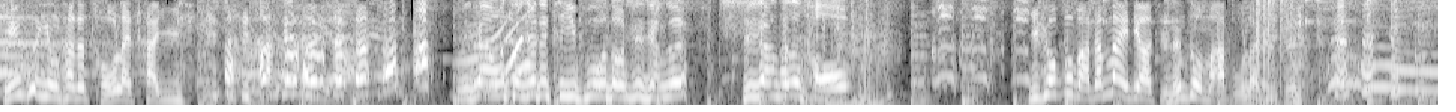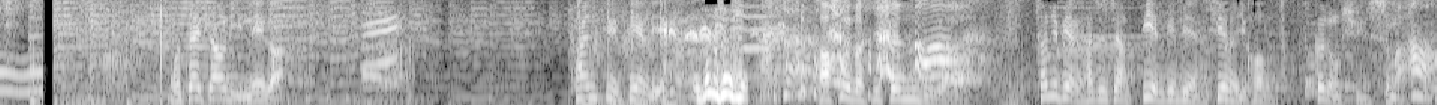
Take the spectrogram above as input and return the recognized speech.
谁会用他的头来擦浴巾？你看我整个的肌肤都是整个十张他的头。你说不把它卖掉，只能做抹布了，你是？我在教你那个川剧变脸，他会的是真多。川剧变脸，他是这样变变变变了以后，各种形式嘛。嗯。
